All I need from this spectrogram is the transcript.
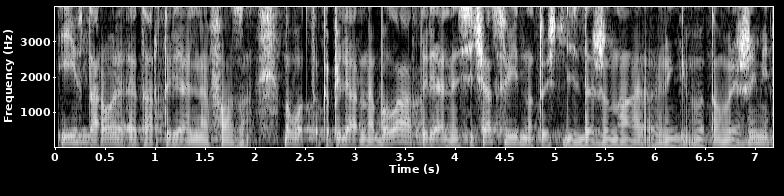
и второе это артериальная фаза. Ну вот капиллярная была, артериальная сейчас видно, то есть здесь даже на, в этом режиме.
